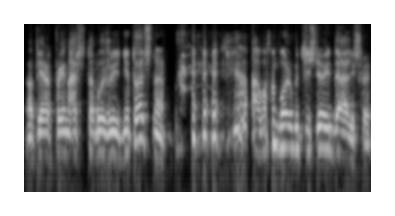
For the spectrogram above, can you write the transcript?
во-первых, при нашей с тобой жизни точно, а может быть еще и дальше.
